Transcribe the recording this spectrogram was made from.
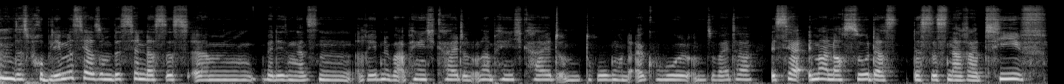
das Problem ist ja so ein bisschen, dass es ähm, bei diesem ganzen Reden über Abhängigkeit und Unabhängigkeit und Drogen und Alkohol und so weiter, ist ja immer noch so, dass, dass das Narrativ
